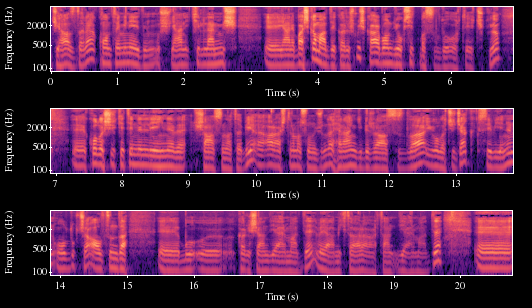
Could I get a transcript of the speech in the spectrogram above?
cihazlara kontamine edilmiş yani kirlenmiş e, yani başka madde karışmış karbondioksit basıldığı ortaya çıkıyor. Kola şirketinin lehine ve şansına tabii araştırma sonucunda herhangi bir rahatsızlığa yol açacak seviyenin oldukça altında e, bu e, karışan diğer madde veya miktarı artan diğer madde. E,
